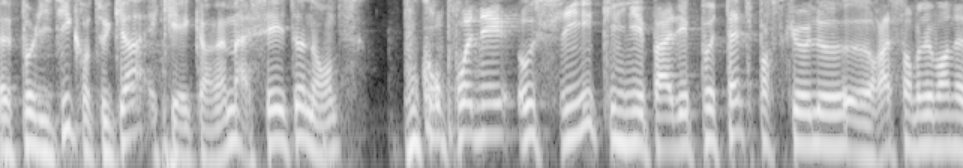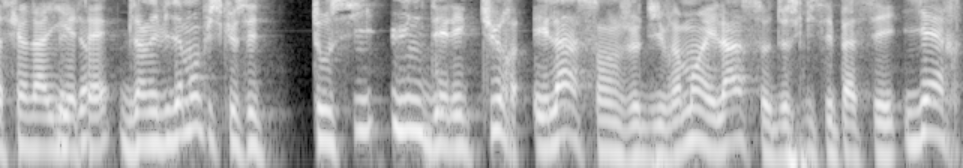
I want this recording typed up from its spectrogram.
euh, politique en tout cas, qui est quand même assez étonnante. Vous comprenez aussi qu'il n'y est pas allé peut-être parce que le Rassemblement national y était? Bien évidemment, puisque c'est aussi une des lectures, hélas, hein, je dis vraiment hélas, de ce qui s'est passé hier.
